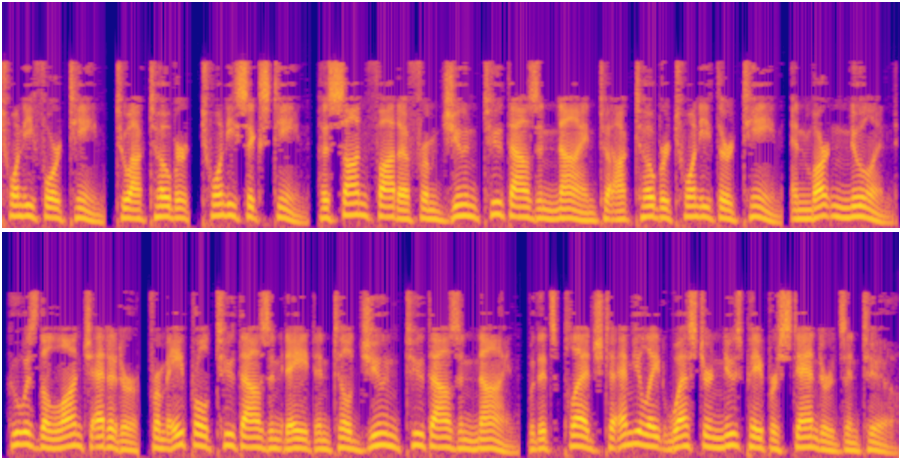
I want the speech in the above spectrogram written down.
2014, to October, 2016, Hassan Fattah from June 2009 to October 2013, and Martin Newland, who was the launch editor, from April 2008 until June 2009, with its pledge to emulate Western newspaper standards and to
